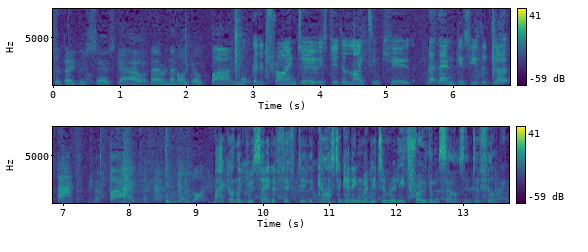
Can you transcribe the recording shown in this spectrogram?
So David says, get out of there, and then I go bang. And what we're going to try and do is do the lighting cue that then gives you the jerk back. Bang. Back on the Crusader 50, the cast are getting ready to really throw themselves into filming.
